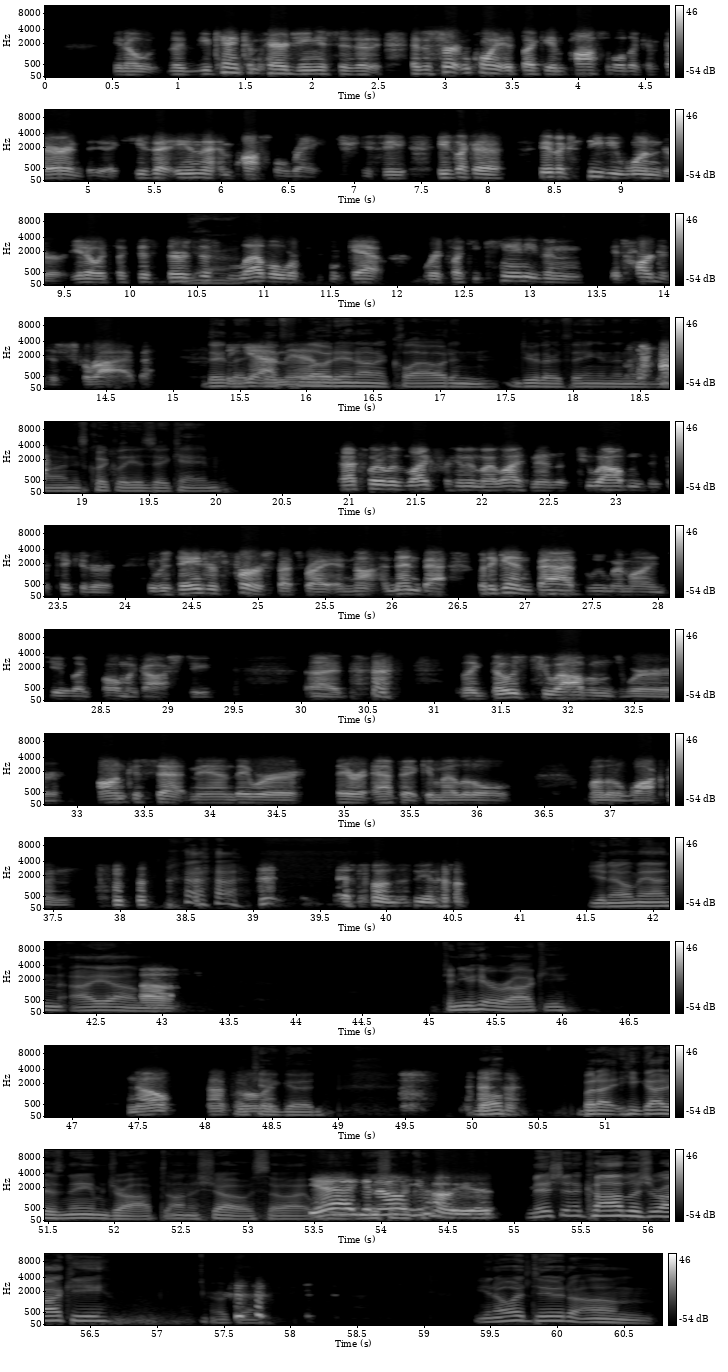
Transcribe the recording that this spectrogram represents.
You know the, you can't compare geniuses at, at a certain point it's like impossible to compare. And he's at, in that impossible range you see? He's like a he's like Stevie Wonder. You know, it's like this. There's this level where people get where it's like you can't even. It's hard to describe. They, they, yeah, they man. float in on a cloud and do their thing, and then they're gone as quickly as they came. That's what it was like for him in my life, man. Those two albums in particular. It was dangerous first, that's right, and not and then bad. But again, bad blew my mind too. Like, oh my gosh, dude. Uh, like those two albums were on cassette, man. They were they were epic in my little my little Walkman headphones, you know. you know, man, I um. Uh, can you hear Rocky? no, not Okay, moment. good. Well, but I, he got his name dropped on the show, so I, yeah, you know, you know he is. mission accomplished, Rocky. Okay. you know what, dude? Um,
